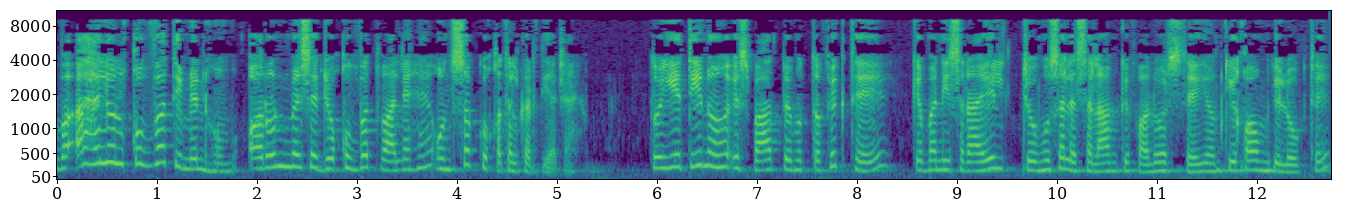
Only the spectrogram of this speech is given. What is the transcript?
وہ اہل القوت من ہوں اور ان میں سے جو قوت والے ہیں، ان سب کو قتل کر دیا جائے۔ تو یہ تینوں اس بات پہ متفق تھے کہ بنی اسرائیل جو علیہ السلام کے فالوورس تھے یا ان کی قوم کے لوگ تھے،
